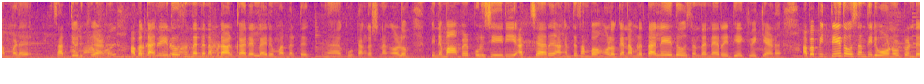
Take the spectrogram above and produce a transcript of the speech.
നമ്മൾ സദ്യ ഒരുക്കുകയാണ്. അപ്പൊ തലേ ദിവസം തന്നെ നമ്മുടെ ആൾക്കാരെല്ലാവരും വന്നിട്ട് കൂട്ടം കഷ്ണങ്ങളും പിന്നെ മാമ്പഴപ്പുളിശ്ശേരി അച്ചാർ അങ്ങനത്തെ സംഭവങ്ങളൊക്കെ നമ്മൾ തലേ ദിവസം തന്നെ റെഡിയാക്കി വെക്കുകയാണ്. അപ്പൊ പിറ്റേ ദിവസം തിരുവോണൂട്ടുണ്ട്.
